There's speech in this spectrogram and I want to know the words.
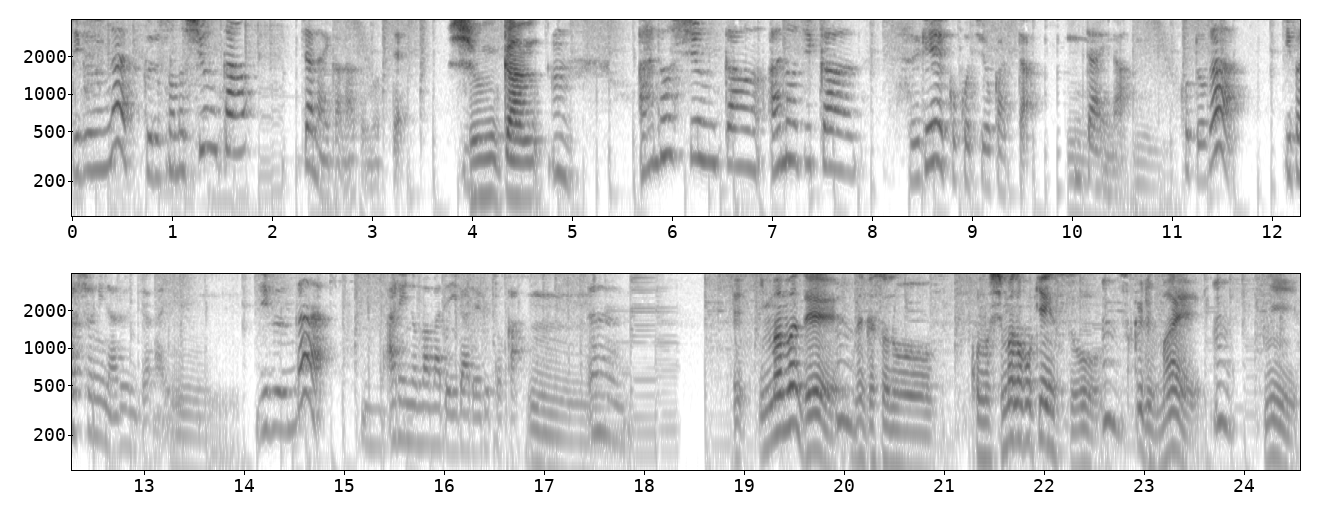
自分が作るその瞬間じゃないかなと思って、瞬間。うん、あの瞬間あの時間すげえ心地よかったみたいなことが居場所になるんじゃない、うん。自分が、うん、ありのままでいられるとか、うん、うん。え今まで、うん。なんかそのこの島の保健室を作る前うん。に、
